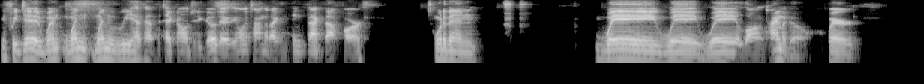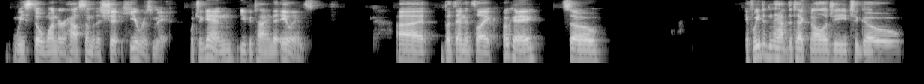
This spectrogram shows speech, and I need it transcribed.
if we did, when when when would we have had the technology to go there? The only time that I can think back that far would have been way, way, way long time ago, where we still wonder how some of the shit here was made. Which again, you could tie into aliens. Uh, but then it's like, okay, so if we didn't have the technology to go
